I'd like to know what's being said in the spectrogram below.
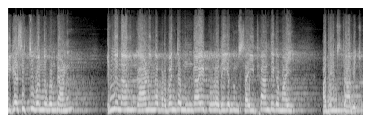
വികസിച്ചു വന്നുകൊണ്ടാണ് ഇന്ന് നാം കാണുന്ന പ്രപഞ്ചം ഉണ്ടായിട്ടുള്ളത് എന്നും സൈദ്ധാന്തികമായി അദ്ദേഹം സ്ഥാപിച്ചു.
